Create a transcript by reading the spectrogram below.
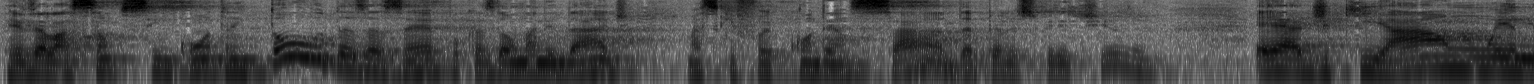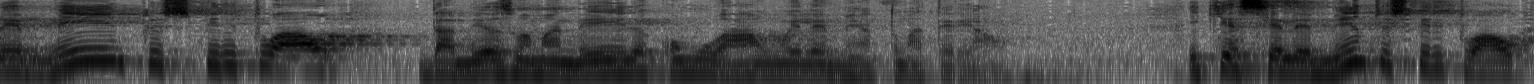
revelação que se encontra em todas as épocas da humanidade, mas que foi condensada pelo Espiritismo, é a de que há um elemento espiritual, da mesma maneira como há um elemento material. E que esse elemento espiritual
